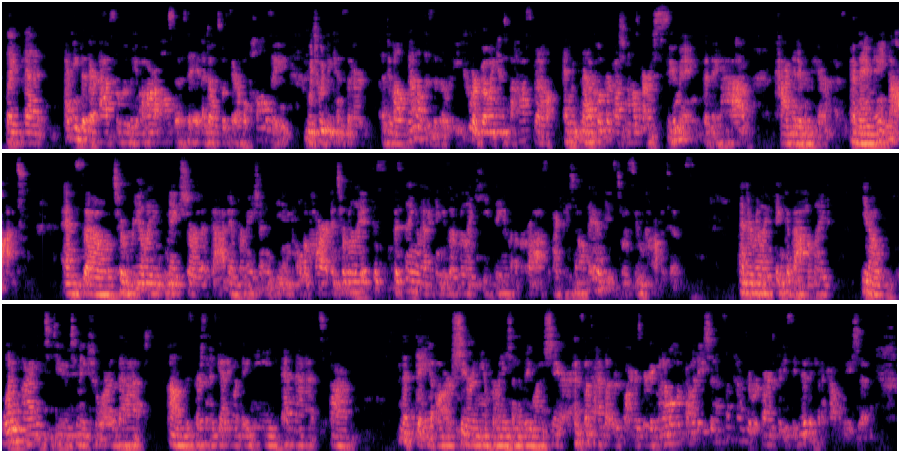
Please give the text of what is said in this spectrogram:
like that I think that there absolutely are also, say, adults with cerebral palsy, which would be considered a developmental disability, who are going into the hospital and medical professionals are assuming that they have cognitive impairments, and they may not. And so to really make sure that that information is being pulled apart and to really, this, this thing that I think is a really key theme across occupational therapy is to assume competence and to really think about like, you know, what do I need to do to make sure that um, this person is getting what they need and that um, that they are sharing the information that they want to share. And sometimes that requires very minimal accommodation, and sometimes it requires pretty significant accommodation.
